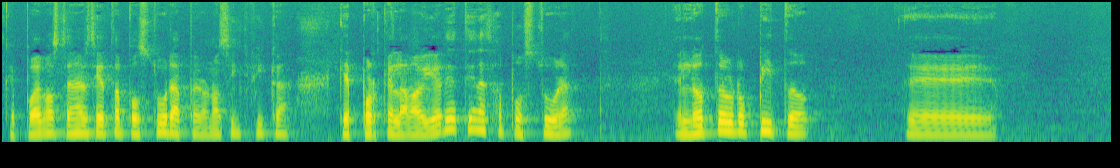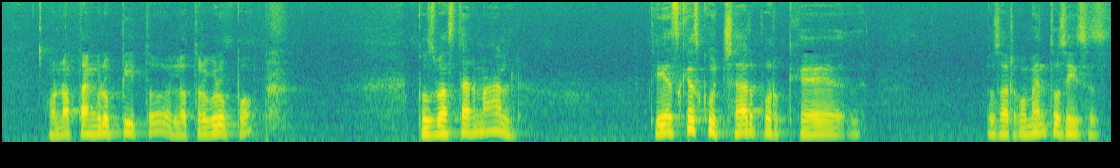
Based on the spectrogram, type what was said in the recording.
que podemos tener cierta postura, pero no significa que porque la mayoría tiene esa postura, el otro grupito eh, o no tan grupito, el otro grupo, pues va a estar mal. Tienes que escuchar porque los argumentos y dices,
